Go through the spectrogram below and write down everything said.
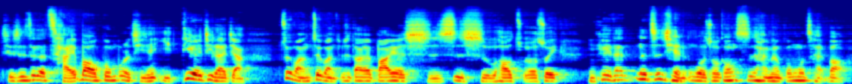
其实这个财报公布的期间，以第二季来讲，最晚最晚就是大概八月十四、十五号左右。所以你可以在那之前，如果说公司还没有公布财报，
